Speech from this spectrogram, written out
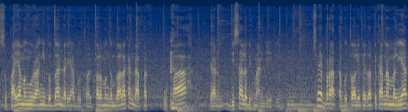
supaya mengurangi beban dari Abu Talib. Kalau menggembala kan dapat upah dan bisa lebih mandiri. Hmm. Sebenarnya berat Abu Talib ya, tapi karena melihat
